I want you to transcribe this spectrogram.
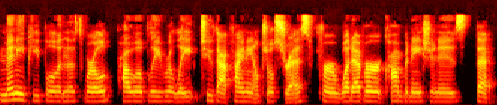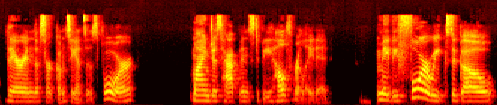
many people in this world probably relate to that financial stress for whatever combination is that they're in the circumstances for. Mine just happens to be health related. Maybe four weeks ago,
